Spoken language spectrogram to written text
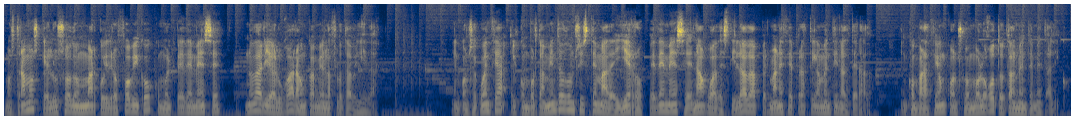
Mostramos que el uso de un marco hidrofóbico como el PDMS no daría lugar a un cambio en la flotabilidad. En consecuencia, el comportamiento de un sistema de hierro PDMS en agua destilada permanece prácticamente inalterado, en comparación con su homólogo totalmente metálico.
